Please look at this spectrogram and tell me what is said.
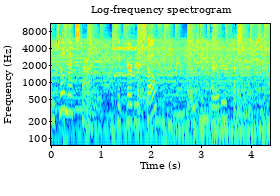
Until next time, take care of yourself and take care of your customers.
